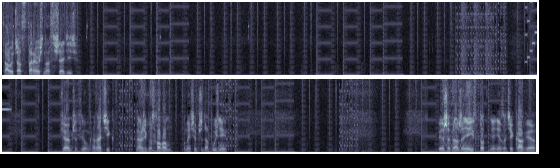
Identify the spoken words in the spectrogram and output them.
Cały czas starają się nas śledzić. Wziąłem przed chwilą granacik. Na razie go schowam, on się przyda później. Pierwsze wrażenie istotnie nie zaciekawie.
